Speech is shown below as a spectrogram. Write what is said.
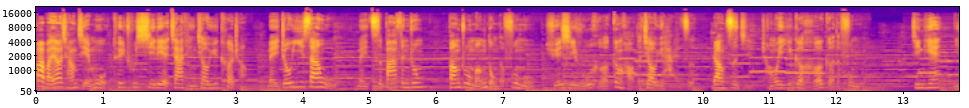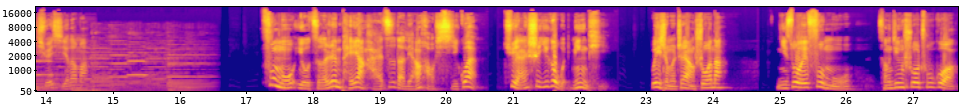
爸爸要强节目推出系列家庭教育课程，每周一、三、五，每次八分钟，帮助懵懂的父母学习如何更好的教育孩子，让自己成为一个合格的父母。今天你学习了吗？父母有责任培养孩子的良好习惯，居然是一个伪命题。为什么这样说呢？你作为父母曾经说出过。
